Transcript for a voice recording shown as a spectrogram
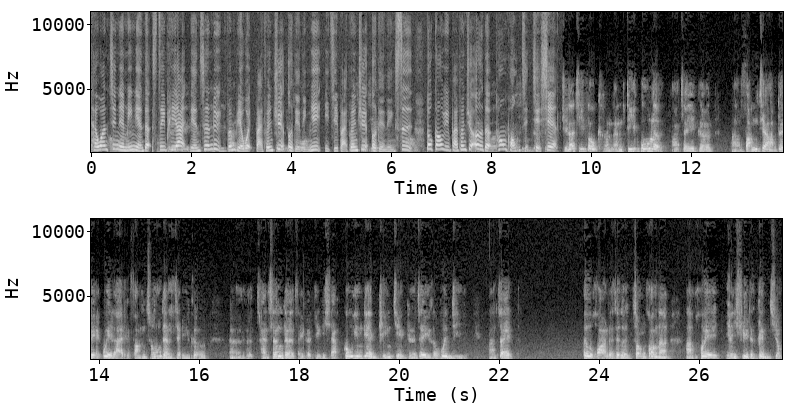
台湾今年、明年的 CPI 年增率分别为百分之二点零一以及百分之二点零四，都高于百分之二的通膨警戒线。其他机构可能低估了啊这一个啊房价对未来房租的这一个。呃，产生的这个影响，供应链瓶颈的这一个问题，啊，在恶化的这个状况呢，啊，会延续的更久。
